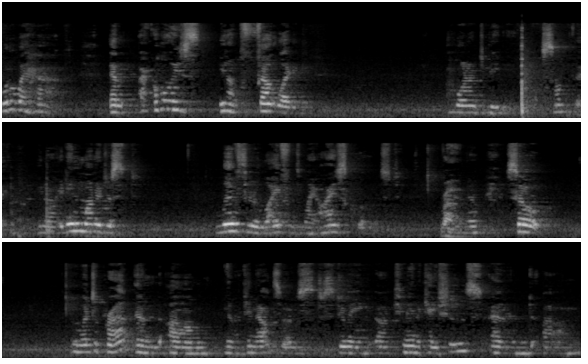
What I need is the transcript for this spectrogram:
What do I have? And I always, you know, felt like I wanted to be something. You know, I didn't want to just live through life with my eyes closed. right. You know, so I went to Pratt and um, you know came out. So I was just doing uh, communications, and um,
